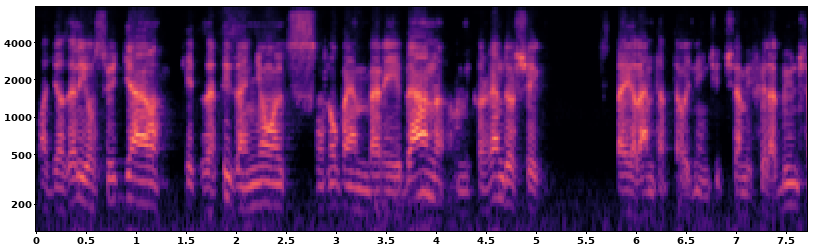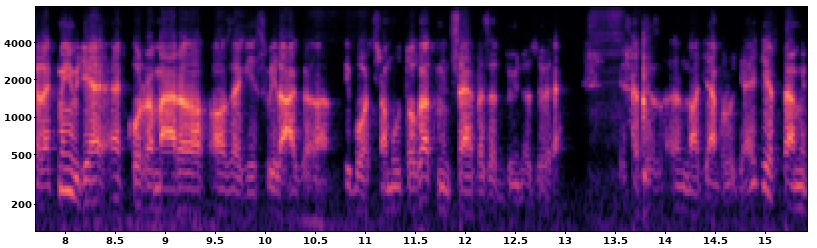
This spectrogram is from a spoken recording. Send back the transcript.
vagy az Elios ügyjel 2018 novemberében, amikor a rendőrség bejelentette, hogy nincs itt semmiféle bűncselekmény, ugye ekkorra már az egész világ Tiborcra mutogat, mint szervezett bűnözőre. És hát ez nagyjából ugye egyértelmű.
